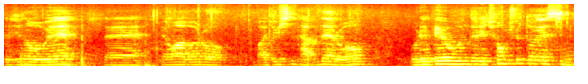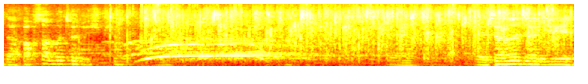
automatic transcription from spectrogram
늦은 오후에 네, 영화보러 와주신 답례로 우리 배우분들이 총 출동했습니다. 박수 한번 쳐주십시오. 네, 네, 저는 저기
